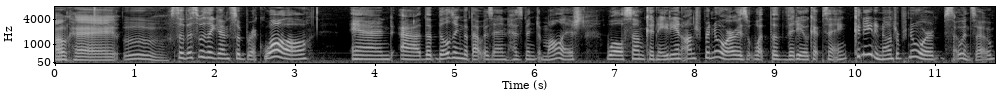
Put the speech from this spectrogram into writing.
Okay. Ooh. So this was against a brick wall, and uh, the building that that was in has been demolished. Well, some Canadian entrepreneur is what the video kept saying. Canadian entrepreneur, so and so,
